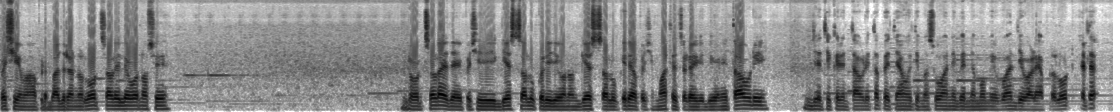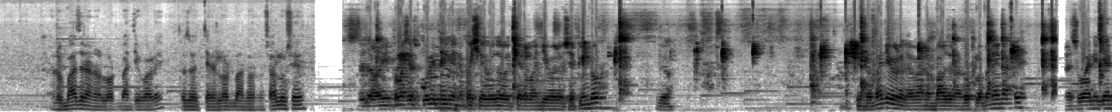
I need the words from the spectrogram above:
પછી એમાં આપણે બાજરાનો લોટ ચાળી લેવાનો છે. લોટ ચડાઈ જાય, પછી ગેસ ચાલુ કરી દેવાનો. ગેસ ચાલુ કર્યા પછી માથે ચડાવી દેવાની તાવડી. જેથી કરીને તાવડી તપે ત્યાં સુધીમાં સુવાની બેનને મમ્મી બાંધી વાળે આપણો લોટ. એટલે બાજરાનો લોટ બાંધી વાળે. તો જો અત્યારે લોટ બાંધવાનું ચાલુ છે. પ્રોસેસ પૂરી થઈ ગઈ ને પછી હવે અત્યારે બાંધી વાળ્યો છે પીંડો જો. પીંડો બાંધી વાળ્યો હવે બાજરાનો રોટલો બનાવી નાખે. સુવાની બેન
